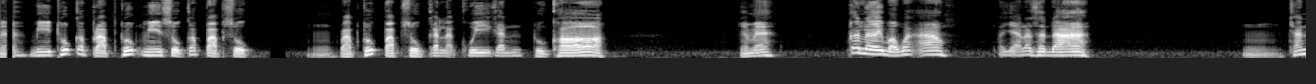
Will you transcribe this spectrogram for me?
นะมีทุกข์ก็ปรับทุกข์มีสุขก็ปรับสุข ปรับทุกข์ปรับสุขกันละคุยกันถูกคอใช่ไหมก็เลยบอกว่าเอาพระยารัศดาฉัน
